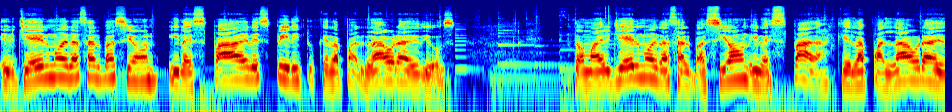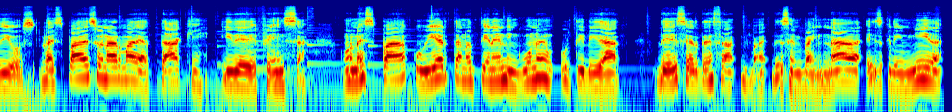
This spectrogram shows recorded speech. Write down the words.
el yelmo de la salvación y la espada del Espíritu, que es la palabra de Dios. Tomad el yelmo de la salvación y la espada, que es la palabra de Dios. La espada es un arma de ataque y de defensa. Una espada cubierta no tiene ninguna utilidad. Debe ser desenvainada, esgrimida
